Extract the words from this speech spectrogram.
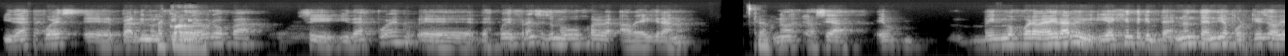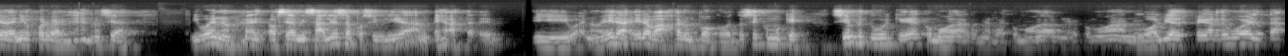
Y después eh, perdimos la final de Europa, Sí, y después, eh, después de Francia yo me voy a jugar a Belgrano. ¿no? O sea, eh, vengo a jugar a Belgrano y, y hay gente que no entendía por qué yo había venido a jugar a Belgrano. O sea, y bueno, o sea, me salió esa posibilidad hasta, eh, y bueno, era, era bajar un poco. Entonces como que siempre tuve que acomodarme, reacomodarme, reacomodarme. Volví a despegar de vuelta,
